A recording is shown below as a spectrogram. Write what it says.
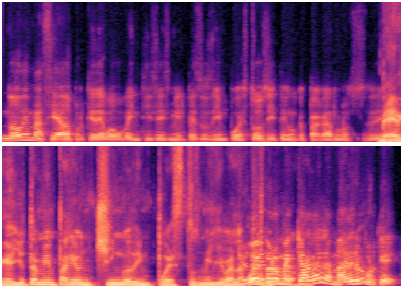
no demasiado porque debo 26 mil pesos de impuestos y tengo que pagarlos. eh. Verga, yo también pagué un chingo de impuestos, me lleva la. Güey, pero me caga la madre porque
